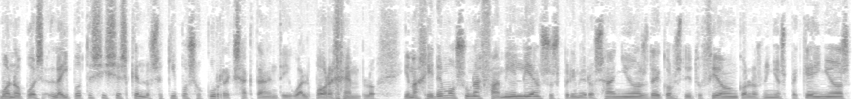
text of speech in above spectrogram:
Bueno, pues la hipótesis es que en los equipos ocurre exactamente igual. Por ejemplo, imaginemos una familia en sus primeros años de constitución con los niños pequeños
